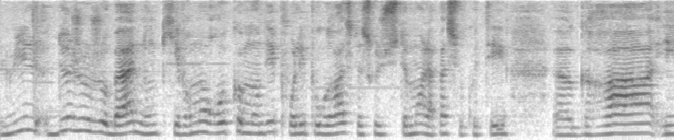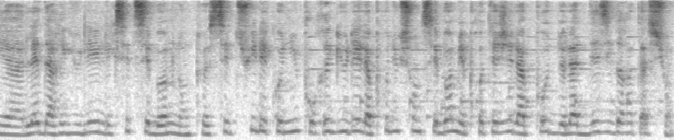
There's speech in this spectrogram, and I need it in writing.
l'huile de jojoba, donc qui est vraiment recommandée pour les peaux grasses parce que justement, elle n'a pas ce côté euh, gras et elle l'aide à réguler l'excès de sébum. Donc, euh, cette huile est connue pour réguler la production de sébum et protéger la peau de la déshydratation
